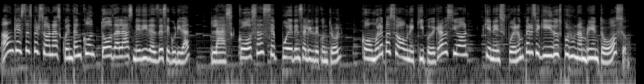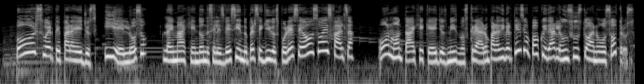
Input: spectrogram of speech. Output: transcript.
Aunque estas personas cuentan con todas las medidas de seguridad, las cosas se pueden salir de control, como le pasó a un equipo de grabación, quienes fueron perseguidos por un hambriento oso. Por suerte para ellos y el oso, la imagen donde se les ve siendo perseguidos por ese oso es falsa. Un montaje que ellos mismos crearon para divertirse un poco y darle un susto a nosotros.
